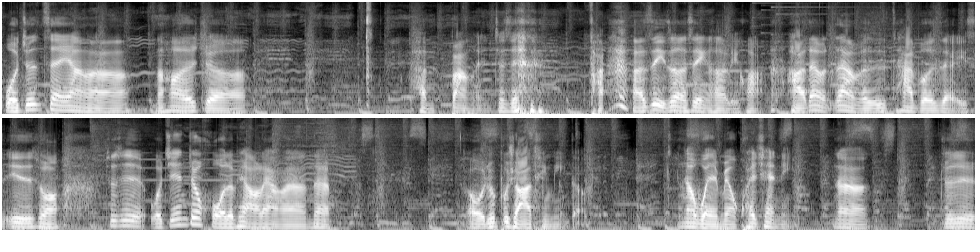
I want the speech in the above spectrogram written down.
我就是这样啊，然后就觉得很棒哎，就是 把把自己做的事情合理化。好，但但不是他不是这个意思，意思是说，就是我今天就活得漂亮啊，那我就不需要听你的，那我也没有亏欠你。那就是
